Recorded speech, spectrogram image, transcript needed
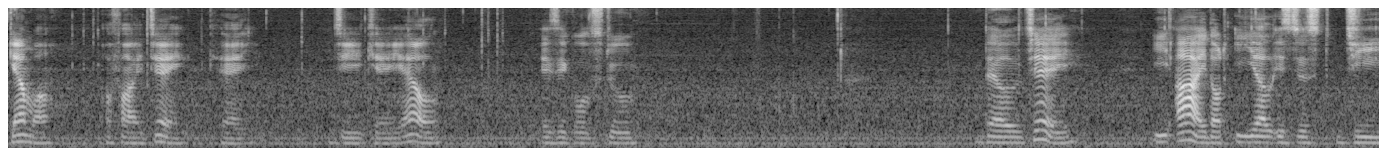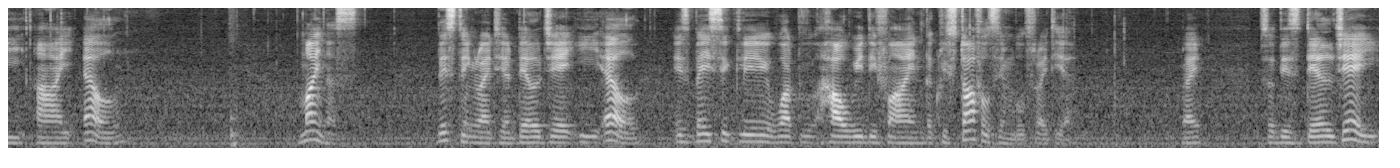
gamma of ij k g k l is equals to del j ei dot el is just gil minus. This thing right here del j el is basically what how we define the Christoffel symbols right here right? So this del j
